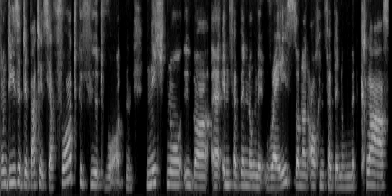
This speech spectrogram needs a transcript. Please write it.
Und diese Debatte ist ja fortgeführt worden, nicht nur über äh, in Verbindung mit Race, sondern auch in Verbindung mit Class,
